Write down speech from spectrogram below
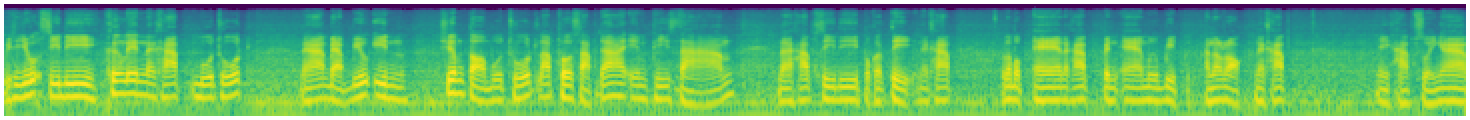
วิทยุ CD เครื่องเล่นนะครับบลูทูธนะฮะแบบบิวอิน เชื่อมต่อบลูทูธรับโทรศัพท์ได้ MP3 นะครับ CD ปกตินะครับ ระบบแอร์นะครับ เป็นแอร์มือบิดอนาล็อกนะครับ นี่ครับ สวยงาม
